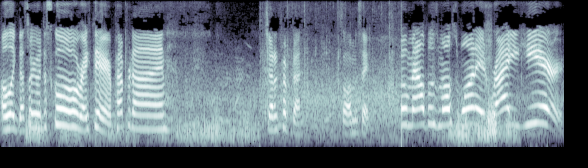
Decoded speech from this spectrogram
Oh look, that's where we went to school, right there, Pepperdine. Shout out to Pepperdine. That's all I'm gonna say. So Malibu's most wanted right here.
